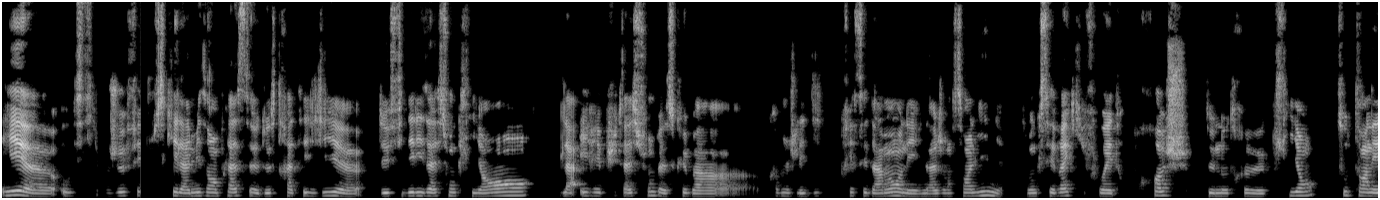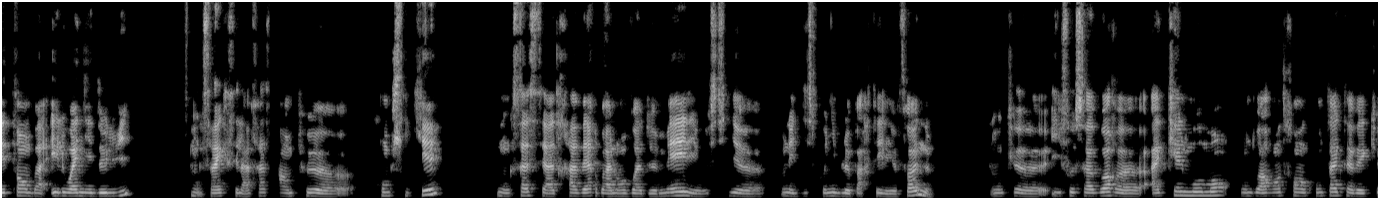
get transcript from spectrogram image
Et aussi, je fais tout ce qui est la mise en place de stratégies de fidélisation client, la e-réputation parce que, bah, comme je l'ai dit précédemment, on est une agence en ligne. Donc c'est vrai qu'il faut être proche de notre client tout en étant bah, éloigné de lui. Donc c'est vrai que c'est la phase un peu euh, compliquée. Donc ça, c'est à travers bah, l'envoi de mails et aussi euh, on est disponible par téléphone. Donc euh, il faut savoir à quel moment on doit rentrer en contact avec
